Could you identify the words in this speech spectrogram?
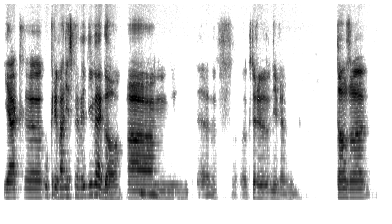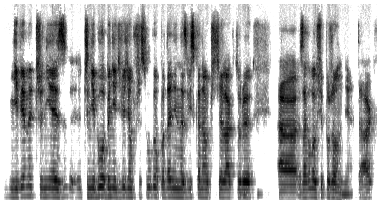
jak e, ukrywanie sprawiedliwego, um, który, nie wiem, to, że nie wiemy, czy nie, czy nie byłoby niedźwiedzią przysługą podanie nazwiska nauczyciela, który a, zachował się porządnie, tak?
